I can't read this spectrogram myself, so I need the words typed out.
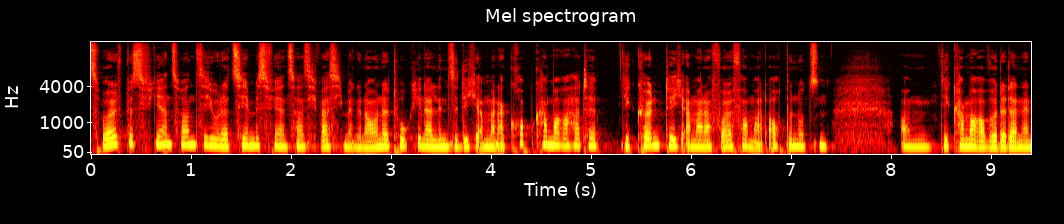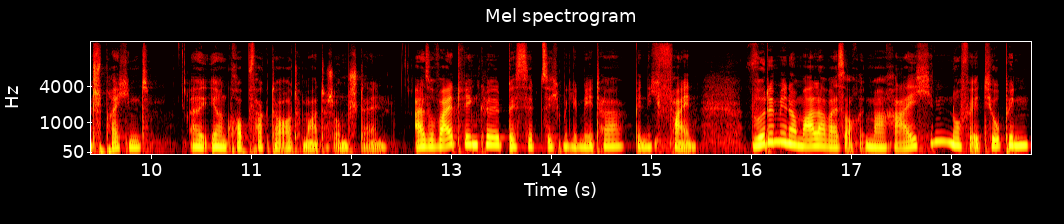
12 bis 24 oder 10 bis 24, weiß ich mehr genau, eine Tokina-Linse, die ich an meiner Crop-Kamera hatte, die könnte ich an meiner Vollformat auch benutzen. Ähm, die Kamera würde dann entsprechend äh, ihren Crop-Faktor automatisch umstellen. Also Weitwinkel bis 70 Millimeter bin ich fein. Würde mir normalerweise auch immer reichen. Nur für Äthiopien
